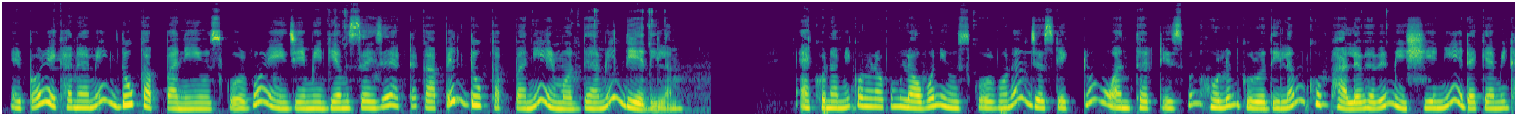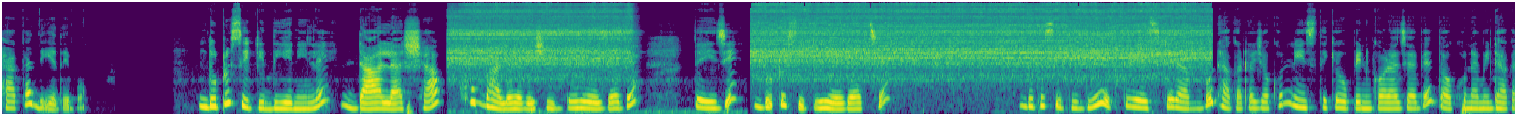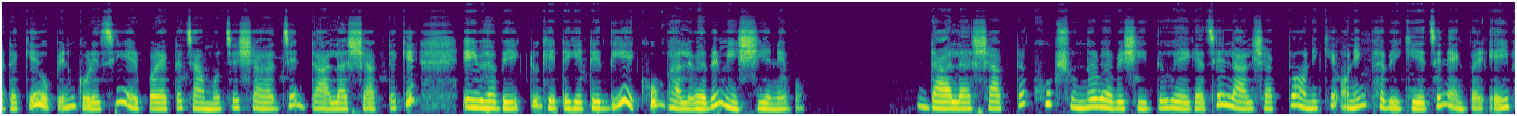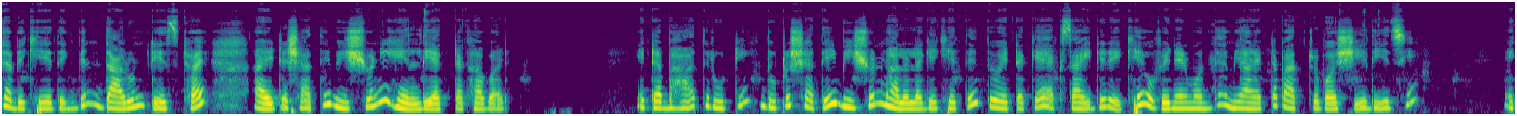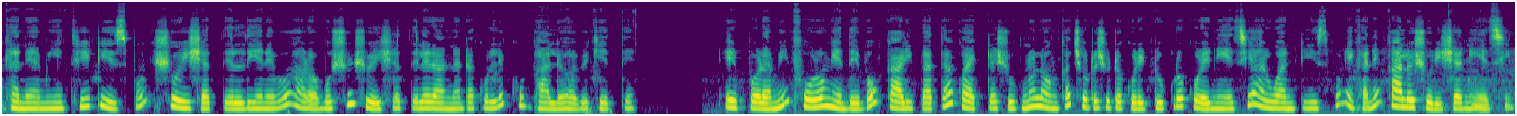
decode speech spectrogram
এরপর এখানে আমি দু কাপ পানি ইউজ করব। এই যে মিডিয়াম সাইজের একটা কাপের দু কাপ পানি এর মধ্যে আমি দিয়ে দিলাম। এখন আমি কোনো রকম লবণ ইউজ করব না, জাস্ট একটু ওয়ান থার্ড স্পুন হলুদ গুঁড়ো দিলাম। খুব ভালোভাবে মিশিয়ে নিয়ে এটাকে আমি ঢাকা দিয়ে দেব। দুটো সিটি দিয়ে নিলে ডাল আর শাক খুব ভালোভাবে সিদ্ধ হয়ে যাবে। তো এই যে দুটো সিটি হয়ে গেছে। দুটো সিটি দিয়ে একটু রেস্টে রাখব। ঢাকাটা যখন নিচ থেকে ওপেন করা যাবে, তখন আমি ঢাকাটাকে ওপেন করেছি। এরপর একটা চামচের সাহায্যে ডাল আর শাকটাকে এইভাবে একটু ঘেটে ঘেটে দিয়ে খুব ভালোভাবে মিশিয়ে নেব। ডাল আর শাকটা খুব সুন্দরভাবে সিদ্ধ হয়ে গেছে। লাল শাকটা অনেকে অনেকভাবেই খেয়েছেন, একবার এইভাবে খেয়ে দেখবেন দারুণ টেস্ট হয়। আর এটার সাথে ভীষণই হেলদি একটা খাবার। এটা ভাত, রুটি, দুটোর সাথেই ভীষণ ভালো লাগে খেতে। তো এটাকে এক সাইডে রেখে ওভেনের মধ্যে আমি আর একটা পাত্র বসিয়ে দিয়েছি। এখানে আমি থ্রি স্পুন সরিষার তেল দিয়ে নেব আর অবশ্যই সরিষার তেলে রান্নাটা করলে খুব ভালো হবে খেতে। এরপর আমি ফোড়ঙে দেব কারি পাতা, কয়েকটা শুকনো লঙ্কা, ছোট ছোট করে টুকরো করে নিয়েছি আর ওয়ান স্পুন এখানে কালো সরিষা নিয়েছি।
